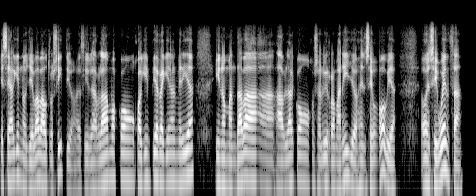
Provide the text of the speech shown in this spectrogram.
ese alguien nos llevaba a otro sitio. Es decir, hablábamos con Joaquín Pierre aquí en Almería y nos mandaba a, hablar con José Luis Romanillos en Segovia o en Sigüenza.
